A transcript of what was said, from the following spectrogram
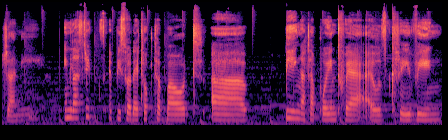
journey. In last week's episode, I talked about uh, being at a point where I was craving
